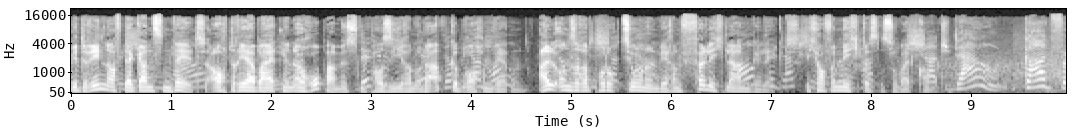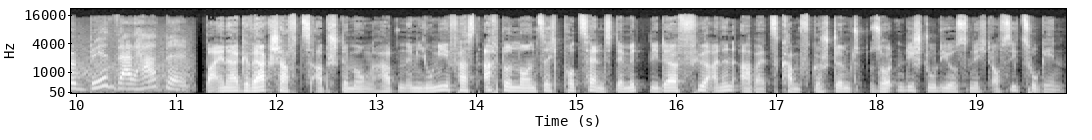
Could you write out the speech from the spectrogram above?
Wir drehen auf der ganzen Welt. Auch Dreharbeiten in Europa müssten pausieren oder abgebrochen werden. All unsere Produktionen wären völlig lahmgelegt. Ich hoffe nicht, dass es soweit kommt. Bei einer Gewerkschaftsabstimmung hatten im Juni fast 98 Prozent der Mitglieder für einen Arbeitskampf gestimmt, sollten die Studios nicht auf sie zugehen.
